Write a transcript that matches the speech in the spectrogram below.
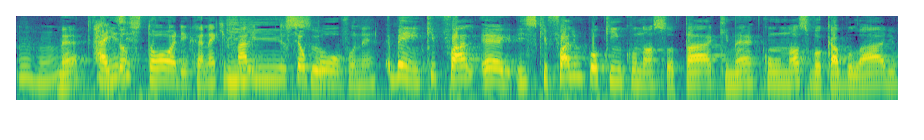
uhum. né? Raiz então, histórica, né? Que fale isso, do seu povo, né? Bem, que fale, é, isso que fale um pouquinho com o nosso sotaque, né? Com o nosso vocabulário.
